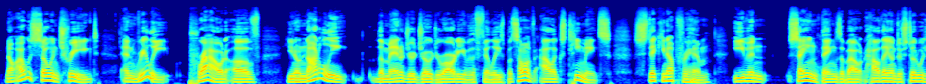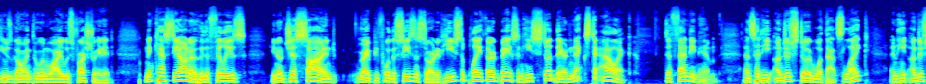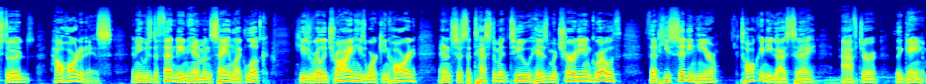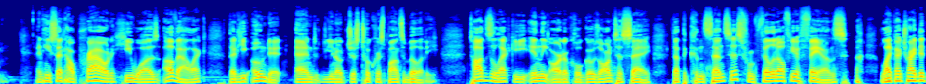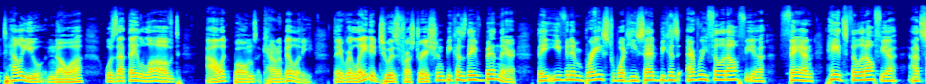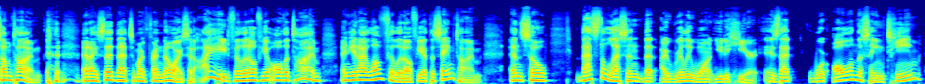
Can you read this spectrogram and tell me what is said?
Now, I was so intrigued and really proud of, you know, not only the manager Joe Girardi of the Phillies, but some of Alec's teammates sticking up for him, even saying things about how they understood what he was going through and why he was frustrated. Nick Castellano, who the Phillies, you know, just signed right before the season started, he used to play third base and he stood there next to Alec defending him and said he understood what that's like and he understood how hard it is. And he was defending him and saying, like, look, he's really trying, he's working hard, and it's just a testament to his maturity and growth that he's sitting here talking to you guys today after the game. And he said how proud he was of Alec that he owned it and, you know, just took responsibility. Todd Zolecki in the article goes on to say that the consensus from Philadelphia fans, like I tried to tell you, Noah, was that they loved Alec Bohm's accountability. They related to his frustration because they've been there. They even embraced what he said because every Philadelphia fan hates Philadelphia at some time. and I said that to my friend Noah. I said, I hate Philadelphia all the time, and yet I love Philadelphia at the same time. And so that's the lesson that I really want you to hear is that we're all on the same team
